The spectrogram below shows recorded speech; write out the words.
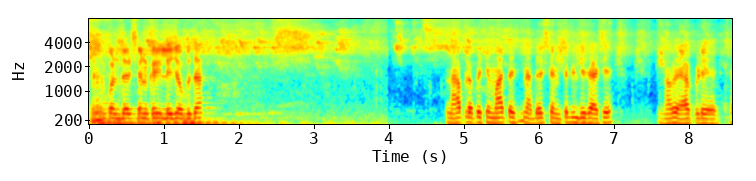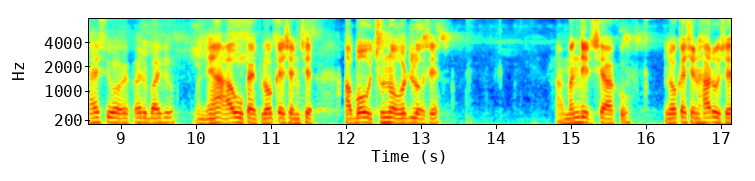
તમે પણ દર્શન કરી લેજો બધા. અને આપણે પછી માતાજીના દર્શન કરી લીધા છે. હવે આપણે જઈશું હવે ઘર બાજુ. અને આ આવું કંઈક લોકેશન છે. આ બહુ જૂનો વડલો છે. આ મંદિર છે આખું. લોકેશન સારું છે.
